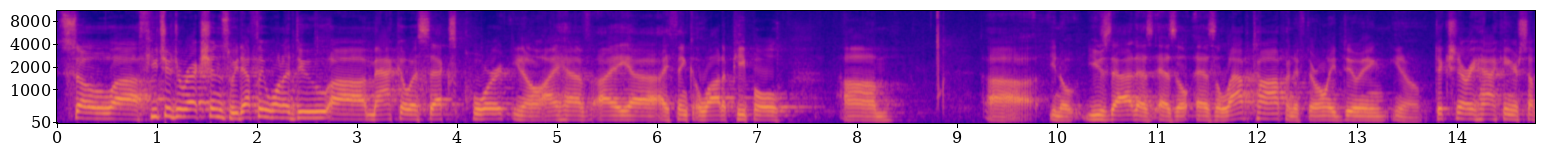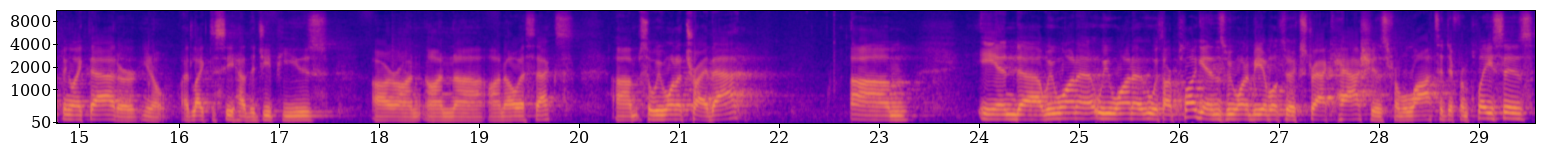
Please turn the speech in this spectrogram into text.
So uh, future directions, we definitely want to do uh, Mac OS X port. You know, I have, I, uh, I think a lot of people um, uh, you know, use that as, as, a, as a laptop and if they're only doing, you know, dictionary hacking or something like that or, you know, I'd like to see how the GPUs are on, on, uh, on OS X. Um, so we want to try that. Um, And uh, we want to, we want to, with our plugins, we want to be able to extract hashes from lots of different places,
